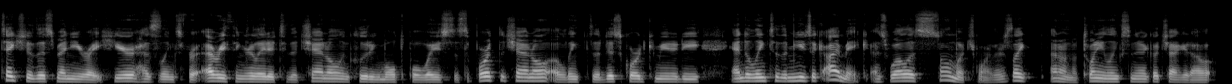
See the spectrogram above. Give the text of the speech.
Takes you to this menu right here, has links for everything related to the channel, including multiple ways to support the channel, a link to the Discord community, and a link to the music I make, as well as so much more. There's like, I don't know, 20 links in there. Go check it out.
